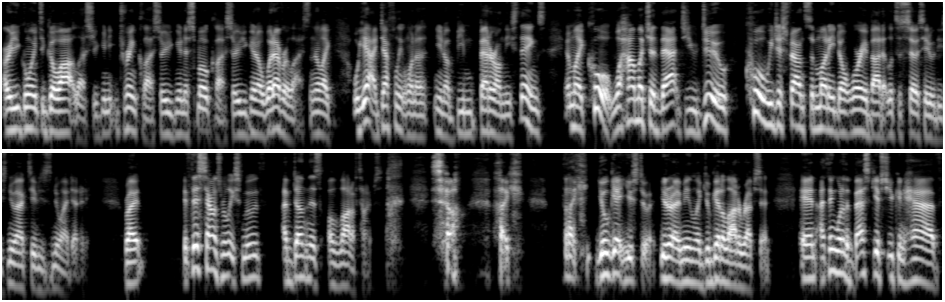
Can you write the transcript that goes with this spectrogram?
Are you going to go out less? Are you going to drink less? Are you going to smoke less? Are you going to whatever less? And they're like, well, yeah, I definitely want to, you know, be better on these things. And I'm like, cool. Well, how much of that do you do? Cool. We just found some money. Don't worry about it. Let's associate it with these new activities, new identity, right? If this sounds really smooth, I've done this a lot of times. so like, like you'll get used to it. You know what I mean? Like you'll get a lot of reps in. And I think one of the best gifts you can have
